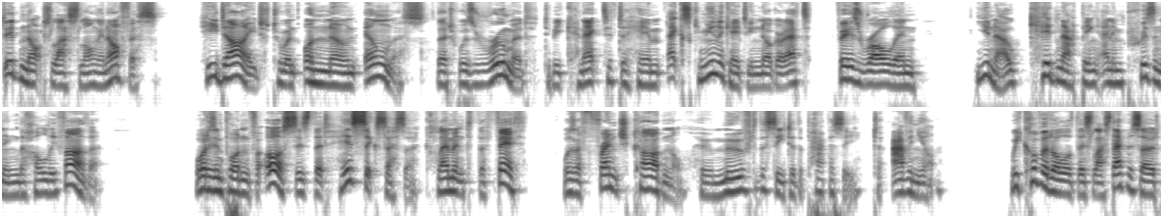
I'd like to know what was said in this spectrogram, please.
did not last long in office. He died to an unknown illness that was rumoured to be connected to him excommunicating Nogaret for his role in, you know, kidnapping and imprisoning the Holy Father. What is important for us is that his successor, Clement V, was a French cardinal who moved the seat of the papacy to Avignon. We covered all of this last episode,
